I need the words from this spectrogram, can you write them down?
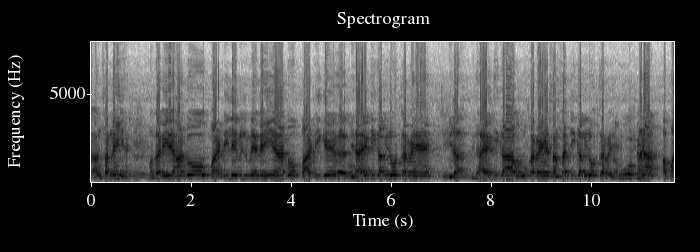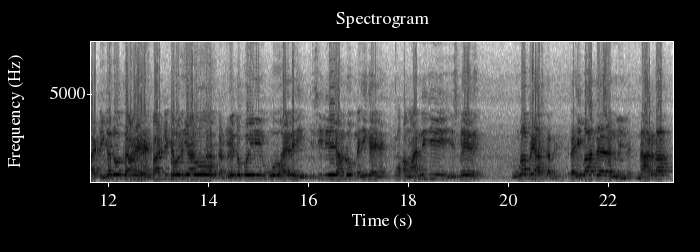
आंसर नहीं है। हम्म। मगर ये यहाँ तो पार्टी लेवल में नहीं है यहाँ तो पार्टी के विधायक जी का विरोध कर रहे हैं। विधायक जी का वो कर रहे हैं संसद जी का विरोध कर रहे हैं। है ना? अब पार्टी का विरोध कर रहे हैं। पार्टी का तो ये तो ये तो कोई वो है नहीं इसीलिए हम लोग नहीं गए हैं। अब- माननी जी इसमें पूरा प्रयास कर रहे हैं। रही बात नहर का।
